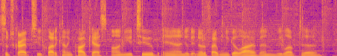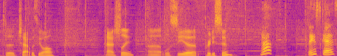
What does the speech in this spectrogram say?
subscribe to Cloud Accounting Podcast on YouTube, and you'll get notified when we go live. And we love to to chat with you all. Ashley, uh, we'll see you pretty soon. yeah. Thanks, guys.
